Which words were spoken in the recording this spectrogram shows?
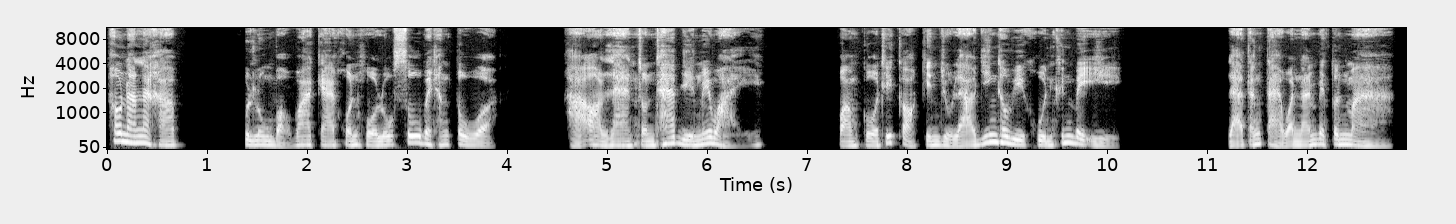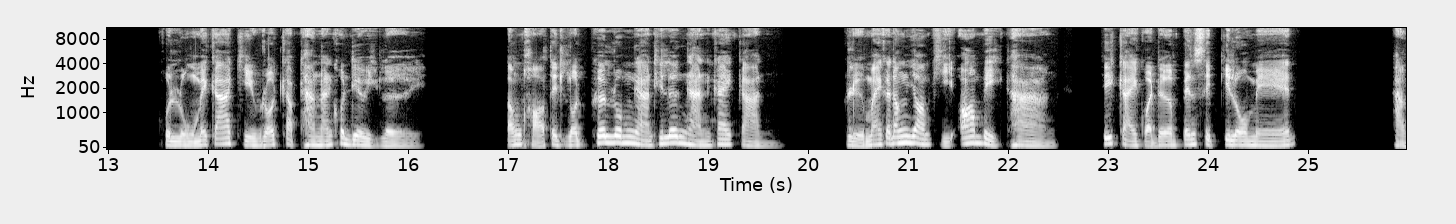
เท่านั้นแหละครับ คุณลุงบอกว่าแกขนหัวลุกสู้ไปทั้งตัว ขาอ่อนแรงจนแทบยืนไม่ไหว ความกลัวที่เกาะกินอยู่แล้วยิ่งทวีคูณขึ้นไปอีก และตั้งแต่วันนั้นเป็นต้นมา คุณลุงไม่กล้าขี่รถกลับทางนั้นคนเดียวอีกเลย ต้องขอติดรถเพื่อนร่วมงานที่เลิกงานใกล้กัน หรือไม่ก็ต้องยอมขี่อ้อมไปอีกทาง ที่ไกลกว่าเดิมเป็นสิบกิโลเมตร ทาง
